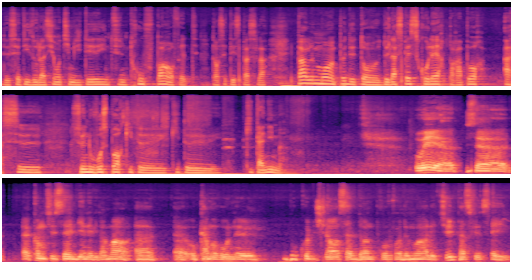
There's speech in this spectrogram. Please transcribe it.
de cette isolation, timidité. Ils ne se trouvent pas, en fait, dans cet espace-là. Parle-moi un peu de, ton, de l'aspect scolaire par rapport à ce, ce nouveau sport qui te, qui te, qui t'anime. Oui, euh, euh, euh, comme tu sais, bien évidemment, euh, euh, au Cameroun, beaucoup de gens s'adonnent profondément à l'étude parce que c'est,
